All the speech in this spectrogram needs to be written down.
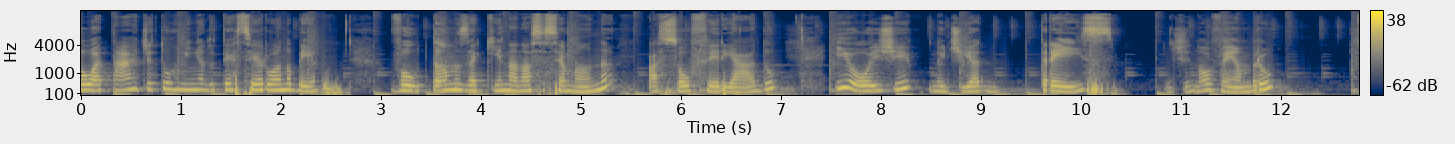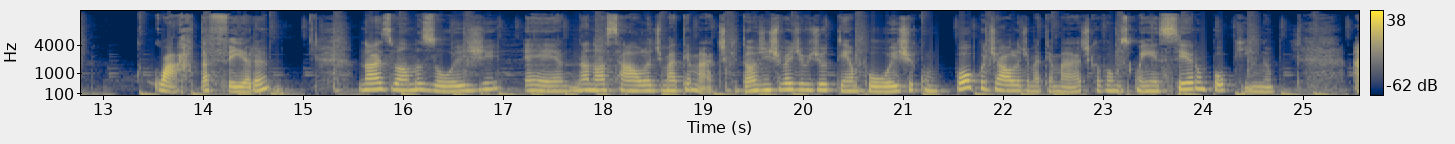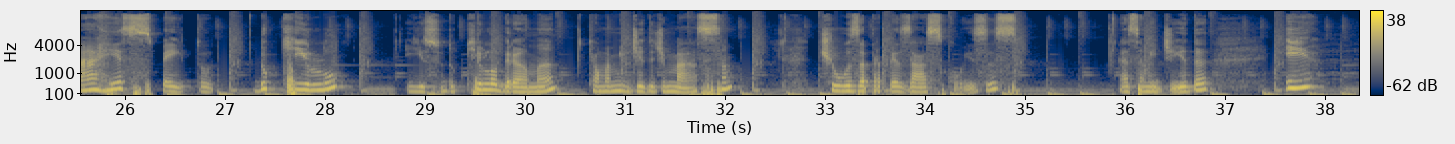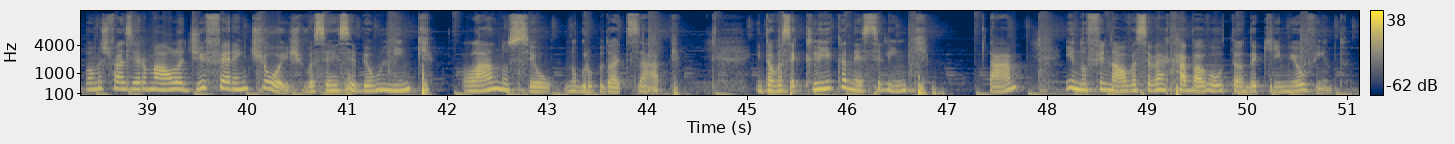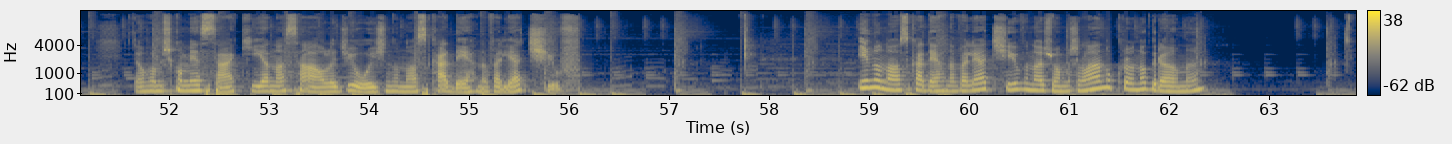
Boa tarde, turminha do terceiro ano B. Voltamos aqui na nossa semana, passou o feriado e hoje, no dia 3 de novembro, quarta-feira, nós vamos hoje é, na nossa aula de matemática. Então, a gente vai dividir o tempo hoje com um pouco de aula de matemática, vamos conhecer um pouquinho a respeito do quilo isso do quilograma, que é uma medida de massa, te usa para pesar as coisas, essa medida. E vamos fazer uma aula diferente hoje. Você recebeu um link lá no seu no grupo do WhatsApp. Então você clica nesse link, tá? E no final você vai acabar voltando aqui me ouvindo. Então vamos começar aqui a nossa aula de hoje no nosso caderno avaliativo. E no nosso caderno avaliativo, nós vamos lá no cronograma,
